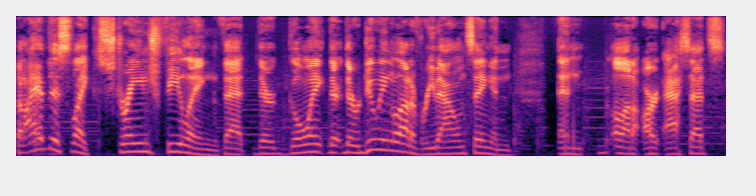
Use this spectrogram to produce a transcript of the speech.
but I have this, like, strange feeling that they're going, they're, they're doing a lot of rebalancing and, and a lot of art assets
